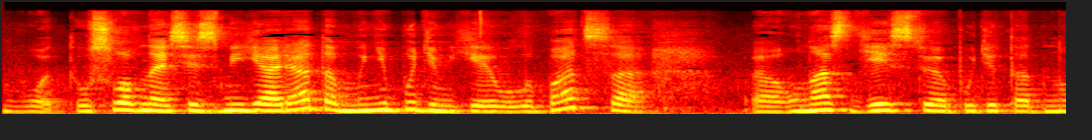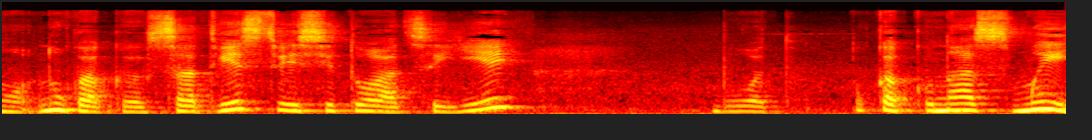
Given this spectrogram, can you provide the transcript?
Вот. Условно, если змея рядом, мы не будем ей улыбаться, у нас действие будет одно, ну как э, соответствие ситуации ей, вот. Ну как у нас мы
